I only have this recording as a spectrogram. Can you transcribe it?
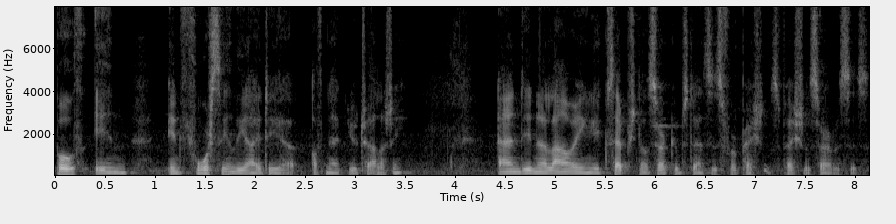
both in enforcing the idea of net neutrality and in allowing exceptional circumstances for special services.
